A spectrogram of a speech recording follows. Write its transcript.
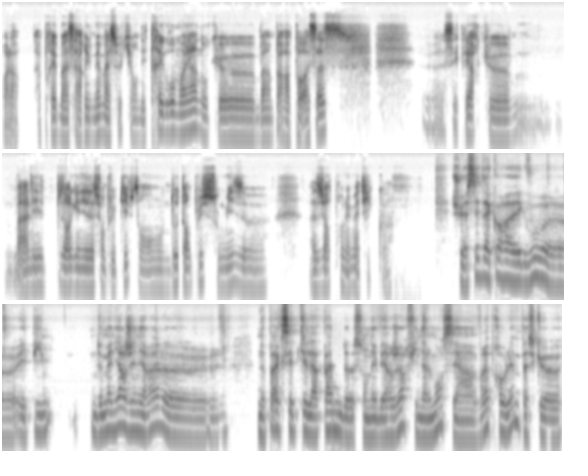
Voilà. Après, ben, ça arrive même à ceux qui ont des très gros moyens. Donc, euh, ben, par rapport à ça, euh, c'est clair que ben, les organisations plus petites sont d'autant plus soumises euh, à ce genre de problématique. Quoi. Je suis assez d'accord avec vous. et puis, de manière générale, ne pas accepter la panne de son hébergeur, finalement, c'est un vrai problème parce que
